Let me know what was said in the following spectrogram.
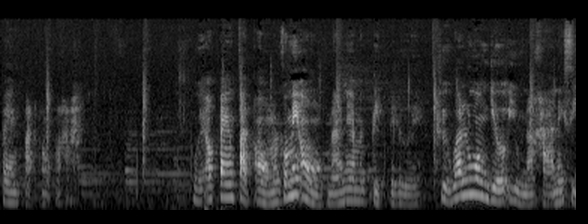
แปรงปัดออกนะคะโอ้ยเอาแปรงปัดออกมันก็ไม่ออกนะ เนี่ยมันติดไปเลย ถือว่าร่วงเยอะอยู่นะคะ ในสี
